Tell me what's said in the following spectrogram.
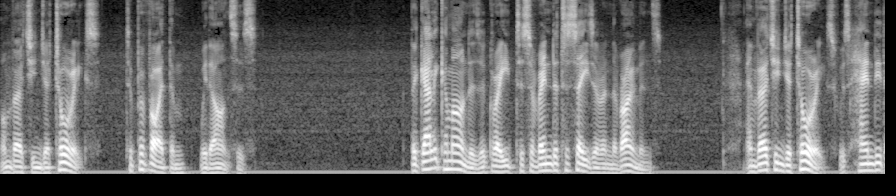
on Vercingetorix to provide them with answers. The Gallic commanders agreed to surrender to Caesar and the Romans, and Vercingetorix was handed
